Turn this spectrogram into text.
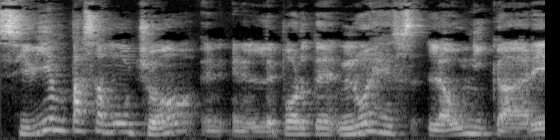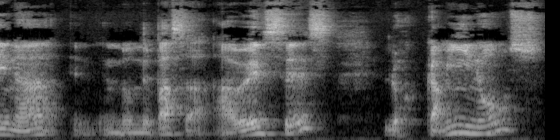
si bien pasa mucho en, el deporte, no es la única arena en, donde pasa. A veces los caminos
